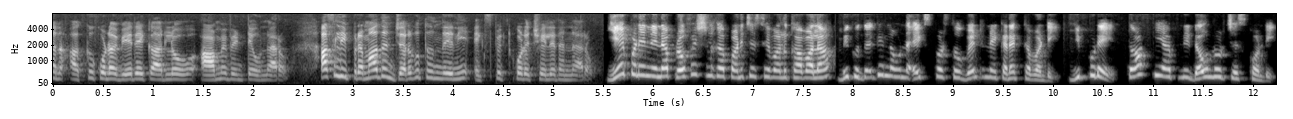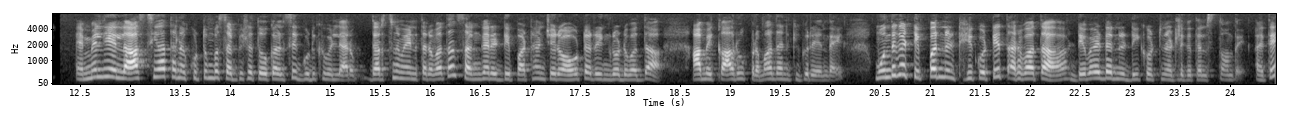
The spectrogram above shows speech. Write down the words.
తన అక్క కూడా వేరే కారులో ఆమె వెంటే ఉన్నారు. అసలు ఈ ప్రమాదం జరుగుతుంది అని ఎక్స్పెక్ట్ కూడా చేయలేదన్నారు. ఏ పనినైనా ప్రొఫెషనల్గా పనిచేసే వాళ్ళు కావాలా? మీకు దగ్గరలో ఉన్న ఎక్స్పర్ట్స్తో వెంటనే కనెక్ట్ అవ్వండి. ఇప్పుడే టాస్క్ యాప్ని డౌన్లోడ్ చేసుకోండి. ఎమ్మెల్యే లాస్యా తన కుటుంబ సభ్యులతో కలిసి గుడికి వెళ్ళారు దర్శనమైన తర్వాత Sangareddy Patancheru outer ring road వద్ద ఆమె కారు ప్రమాదానికి గురైంది. ముందుగా టిప్పర్ను ఢీకొట్టి తర్వాత డివైడర్ను ఢీకొట్టినట్లుగా తెలుస్తోంది. అయితే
